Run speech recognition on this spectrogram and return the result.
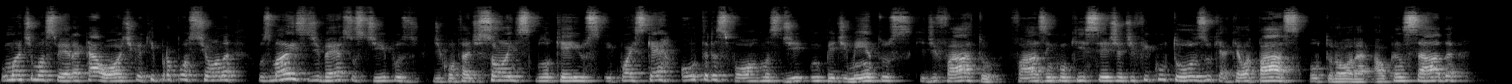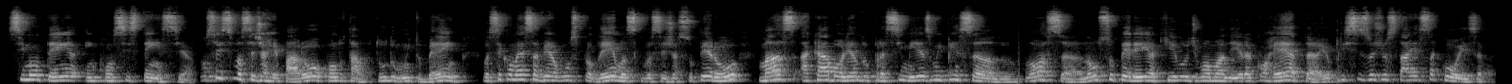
uma atmosfera caótica que proporciona os mais diversos tipos de contradições, bloqueios e quaisquer outras formas de impedimentos que, de fato, fazem com que seja dificultoso que aquela paz, outrora alcançada, se mantenha em consistência. Não sei se você já reparou, quando está tudo muito bem, você começa a ver alguns problemas que você já superou, mas acaba olhando para si mesmo e pensando: nossa, não superei aquilo de uma maneira correta, eu preciso ajustar essa coisa.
